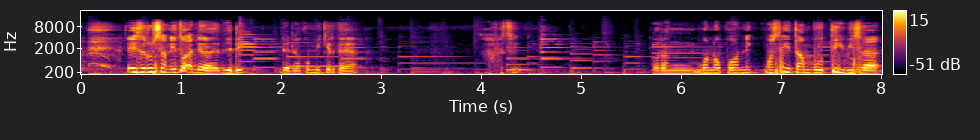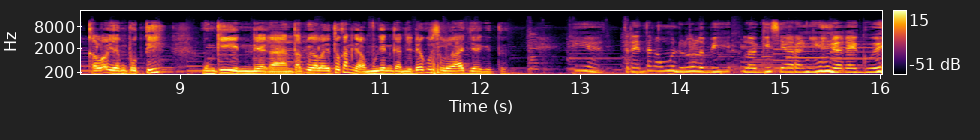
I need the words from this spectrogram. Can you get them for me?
eh seriusan itu ada jadi dan aku mikir kayak apa sih? Orang monoponik maksudnya hitam putih bisa kalau yang putih mungkin ya kan? Tapi kalau itu kan nggak mungkin kan? Jadi aku selalu aja gitu. Iya ternyata kamu dulu lebih logis ya orangnya nggak kayak gue.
